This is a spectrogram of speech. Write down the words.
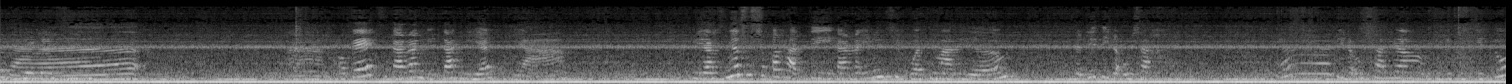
Ya. Nah, Oke, sekarang kita hias ya. Hiasnya sesuka hati hati karena ini sih buat si Mariam jadi tidak usah ya tidak usah yang begitu-begitu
